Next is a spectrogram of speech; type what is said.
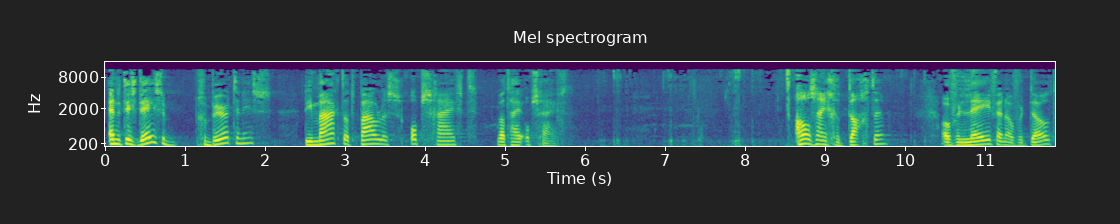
En het is deze gebeurtenis die maakt dat Paulus opschrijft wat hij opschrijft. Al zijn gedachten over leven en over dood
